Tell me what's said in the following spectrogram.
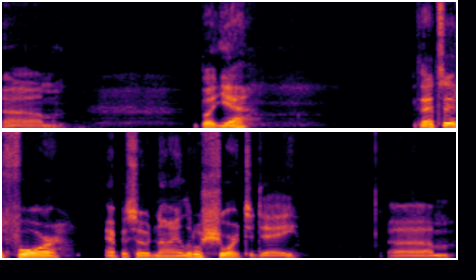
Um but yeah. That's it for episode 9. A little short today. Um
